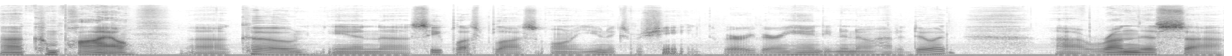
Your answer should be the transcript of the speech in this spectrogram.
uh, compile uh, code in uh, C++ on a Unix machine. Very very handy to know how to do it. Uh, run this uh,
